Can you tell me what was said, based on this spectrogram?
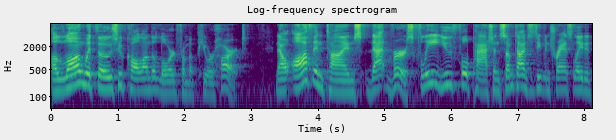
along with those who call on the Lord from a pure heart. Now, oftentimes that verse, flee youthful passions, sometimes it's even translated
